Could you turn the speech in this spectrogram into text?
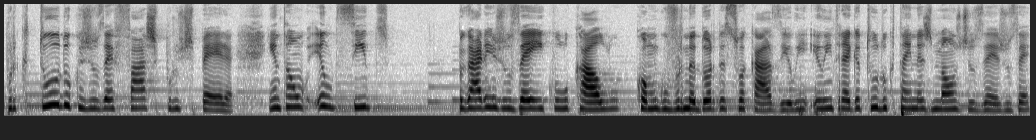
porque tudo o que José faz prospera. Então ele decide pegar em José e colocá-lo como governador da sua casa. Ele, ele entrega tudo o que tem nas mãos de José. José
